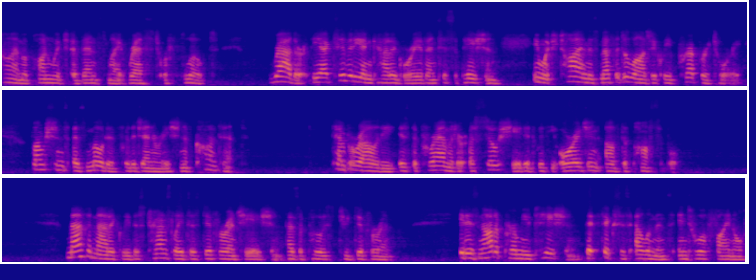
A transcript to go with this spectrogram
time upon which events might rest or float. Rather, the activity and category of anticipation, in which time is methodologically preparatory, functions as motive for the generation of content. Temporality is the parameter associated with the origin of the possible. Mathematically, this translates as differentiation as opposed to difference. It is not a permutation that fixes elements into a final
